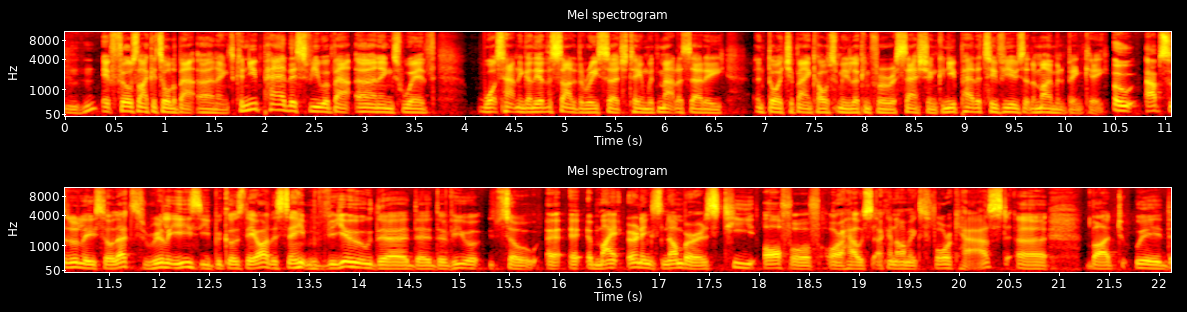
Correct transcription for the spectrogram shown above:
mm-hmm. it feels like it's all about earnings. Can you pair this view about earnings with what's happening on the other side of the research team with Matt Luzzetti and Deutsche Bank ultimately looking for a recession. Can you pair the two views at the moment, Binky? Oh, absolutely. So that's really easy because they are the same view. The the, the view. So uh, uh, my earnings numbers tee off of our house economics forecast, uh, but with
